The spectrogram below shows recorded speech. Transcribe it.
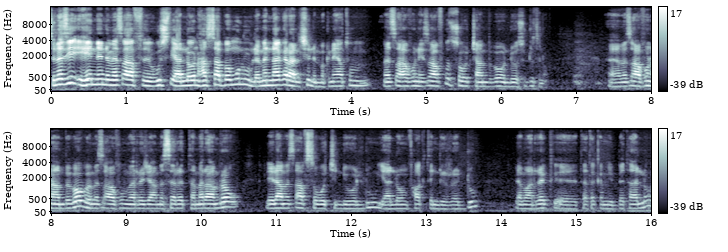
ስለዚህ ይሄንን መጽሐፍ ውስጥ ያለውን ሀሳብ በሙሉ ለመናገር አልችልም። ምክንያቱም መጽሐፉን የጻፍኩት ሰዎች አንብበው እንዲወስዱት ነው። መጽሐፉን አንብበው በመጽሐፉ መረጃ መሰረት ተመራምረው ሌላ መጽሐፍ ሰዎች እንዲወልዱ ያለውን fact እንዲረዱ ለማድረግ ተጠቀሚበታለሁ።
